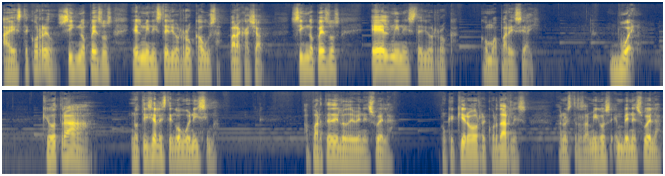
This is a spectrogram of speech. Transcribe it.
a este correo, signo pesos, el ministerio roca usa para Cash App. Signo pesos, el ministerio roca, como aparece ahí. Bueno. ¿Qué otra noticia les tengo buenísima? Aparte de lo de Venezuela. aunque quiero recordarles a nuestros amigos en Venezuela,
